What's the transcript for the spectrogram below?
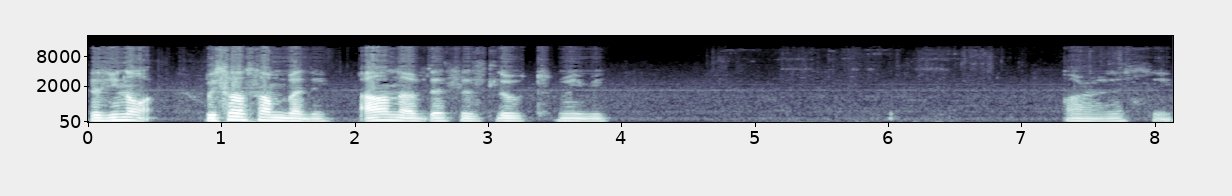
Cause you know, we saw somebody. I don't know if this is loot, maybe. Alright, let's see.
